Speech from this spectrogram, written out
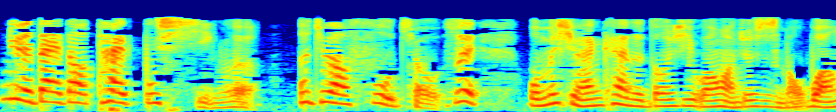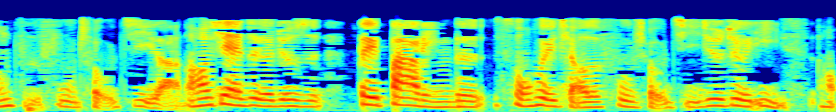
虐待到太不行了。那就要复仇。所以我们喜欢看的东西，往往就是什么《王子复仇记》啦。然后现在这个就是被霸凌的宋慧乔的复仇记，就是这个意思哈。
